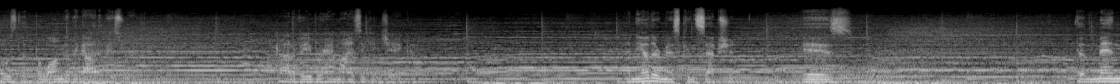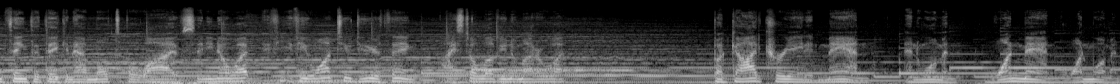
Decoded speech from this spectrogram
Those that belong to the God of Israel, God of Abraham, Isaac, and Jacob. And the other misconception is that men think that they can have multiple wives. And you know what? If you, if you want to, do your thing. I still love you no matter what. But God created man and woman, one man, one woman,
